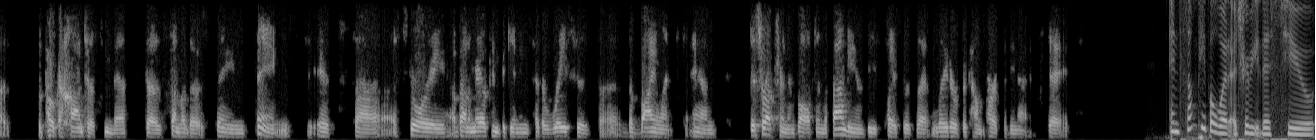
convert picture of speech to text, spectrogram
uh, the Pocahontas myth does some of those same things. It's uh, a story about American beginnings that erases the, the violence and disruption involved in the founding of these places that later become parts of the United States. And some people would attribute this to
